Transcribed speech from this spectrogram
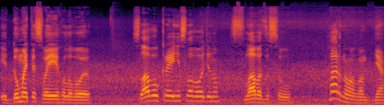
і думайте своєю головою. Слава Україні, слава Одіну, слава ЗСУ. Гарного вам дня!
